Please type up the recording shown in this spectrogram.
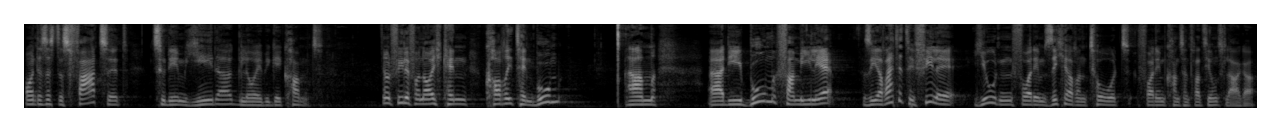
Und es ist das Fazit, zu dem jeder Gläubige kommt. Und viele von euch kennen Corrie ten Boom. Ähm, äh, die Boom-Familie, sie rettete viele Juden vor dem sicheren Tod, vor dem Konzentrationslager.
